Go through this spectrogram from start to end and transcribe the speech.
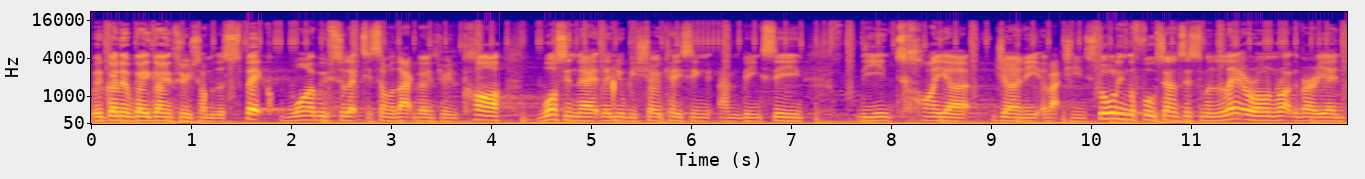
We're gonna be going through some of the spec, why we've selected some of that, going through the car, what's in there, then you'll be showcasing and being seen the entire journey of actually installing the full sound system and later on right at the very end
